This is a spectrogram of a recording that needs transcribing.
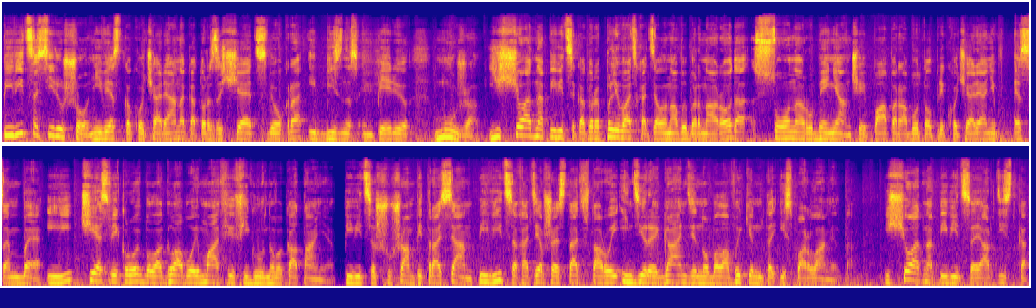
Певица Сирюшо не невестка Кочаряна, которая защищает свекра и бизнес-империю мужа. Еще одна певица, которая плевать хотела на выбор народа, Сона Рубенян, чей папа работал при Кочаряне в СМБ и чья свекровь была главой мафии фигурного катания. Певица Шушам Петросян, певица, хотевшая стать второй Индирой Ганди, но была выкинута из парламента. Еще одна певица и артистка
